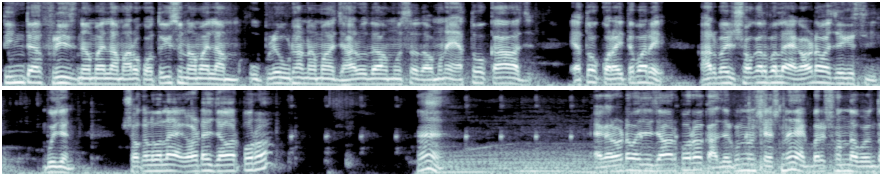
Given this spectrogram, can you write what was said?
তিনটা ফ্রিজ নামাইলাম আরও কত কিছু নামাইলাম। উপরে উঠা নামা, ঝাড়ু দেওয়া, মোছা দেওয়া মানে এত কাজ, এত করাইতে পারে। আর ভাই, সকালবেলা এগারোটা বাজে গেছি, বুঝেন। সকালবেলা এগারোটায় যাওয়ার পরও হ্যাঁ এগারোটা বাজে যাওয়ার পরও কাজের কোনো শেষ নেই, একবারে সন্ধ্যা পর্যন্ত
